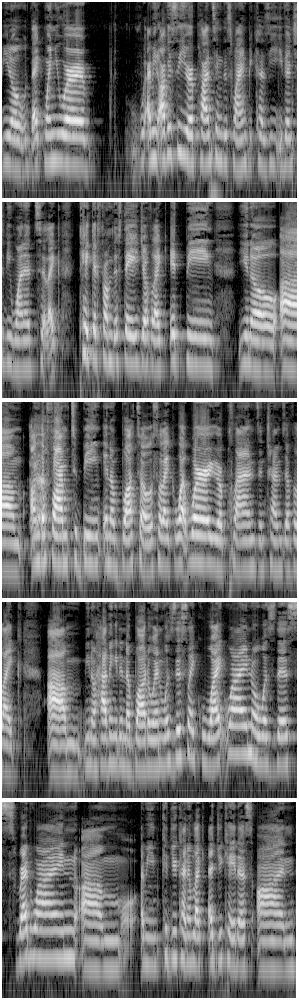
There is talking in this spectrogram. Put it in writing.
you know like when you were I mean obviously you're planting this wine because you eventually wanted to like take it from the stage of like it being you know um on the farm to being in a bottle so like what were your plans in terms of like um you know having it in a bottle and was this like white wine or was this red wine um I mean could you kind of like educate us on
